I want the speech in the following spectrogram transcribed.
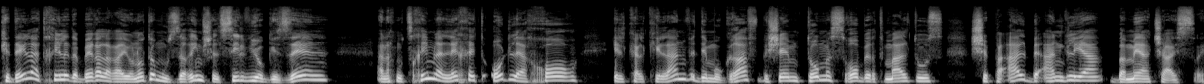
כדי להתחיל לדבר על הרעיונות המוזרים של סילביו גזל, אנחנו צריכים ללכת עוד לאחור אל כלכלן ודמוגרף בשם תומאס רוברט מלטוס, שפעל באנגליה במאה ה-19.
